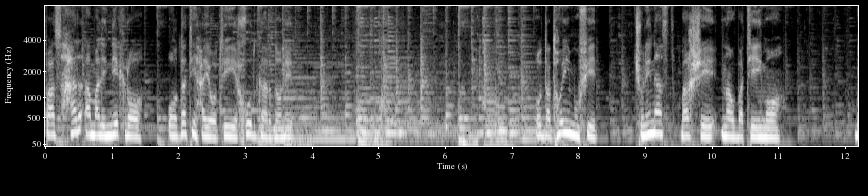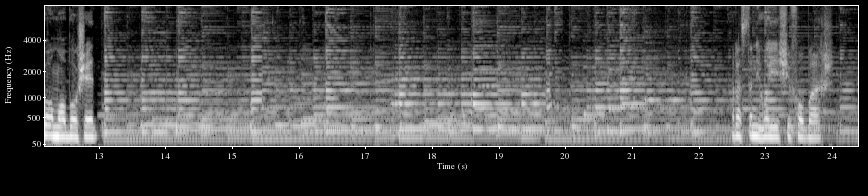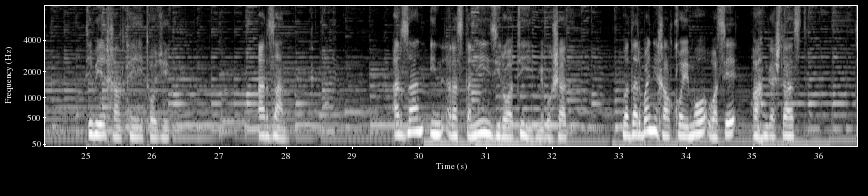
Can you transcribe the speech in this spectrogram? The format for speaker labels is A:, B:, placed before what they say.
A: пас ҳар амали некро одати ҳаётии худ гардонед. Одатҳои муфид чунин аст бахши навбатии мо. Бо мо бошед. Растаниҳои шифобахш тиби халқии тоҷик. Арзан арзан ин растании зироатӣ мебошад ва дар байни халқҳои мо васеъ паҳн гаштааст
